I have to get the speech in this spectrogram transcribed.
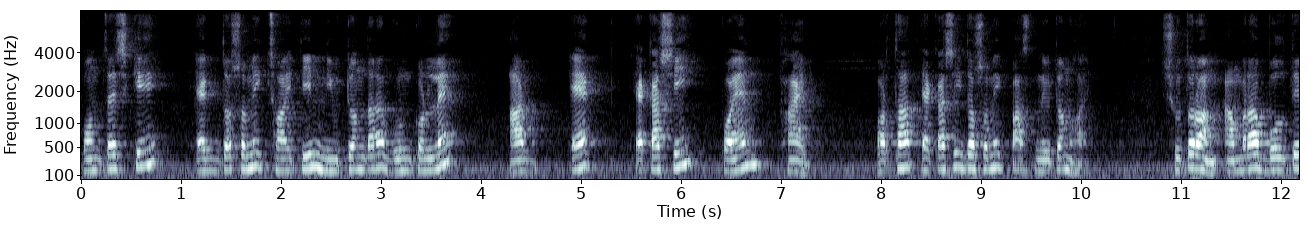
পঞ্চাশকে এক দশমিক ছয় তিন নিউটন দ্বারা গুণ করলে আর এক একাশি পয়েন্ট ফাইভ, অর্থাৎ একাশি দশমিক পাঁচ নিউটন হয়। সুতরাং আমরা বলতে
